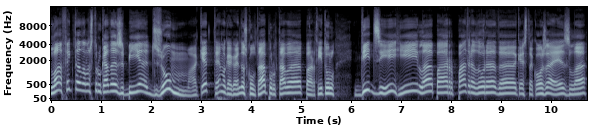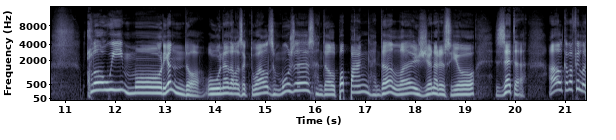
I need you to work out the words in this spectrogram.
L'efecte de les trucades via Zoom. Aquest tema que acabem d'escoltar portava per títol Dizzy i la perpetradora d'aquesta cosa és la Chloe Moriondo, una de les actuals muses del pop-punk de la generació Z. El que va fer la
